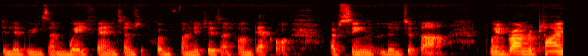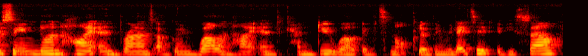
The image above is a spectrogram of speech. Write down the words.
deliveries and Wayfair in terms of home furniture and home decor. I've seen loads of that. Duane Brown replies saying non high end brands are going well and high end can do well if it's not clothing related. If you sell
